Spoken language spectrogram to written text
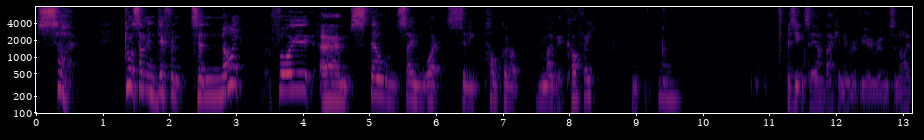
So, got something different tonight for you. Um, still the same white, silly polka dot mug of coffee. As you can see, I'm back in the review room tonight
